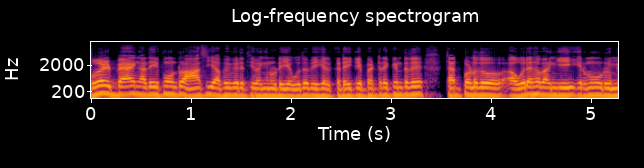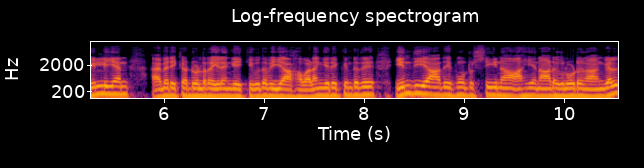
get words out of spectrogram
வேர்ல்ட் பேங்க் அதே போன்று ஆசிய அபிவிருத்தி வங்கியினுடைய உதவிகள் கிடைக்கப்பட்டிருக்கின்றது. தற்பொழுது உலக வங்கி இருநூறு மில்லியன் அமெரிக்க டாலர் இலங்கைக்கு உதவியாக வழங்கியிருக்கின்றது. இந்தியா அதே போன்று சீனா ஆகிய நாடுகளோடு நாங்கள்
